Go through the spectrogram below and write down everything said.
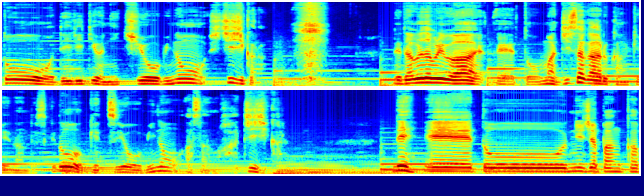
と DDT は日曜日の7時から。で、WW は、えっ、ー、と、まあ、時差がある関係なんですけど、月曜日の朝の8時から。で、えっ、ー、と、ニュージャパンカッ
